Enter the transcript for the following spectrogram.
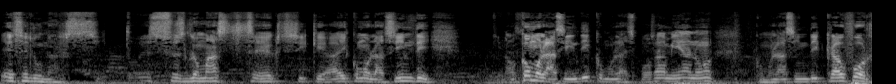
ese lunarcito, eso es lo más sexy que hay, como la Cindy. No como la Cindy, como la esposa mía, no, como la Cindy Crawford.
